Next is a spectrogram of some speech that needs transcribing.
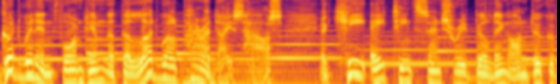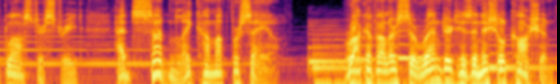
Goodwin informed him that the Ludwell Paradise House, a key 18th century building on Duke of Gloucester Street, had suddenly come up for sale. Rockefeller surrendered his initial caution,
